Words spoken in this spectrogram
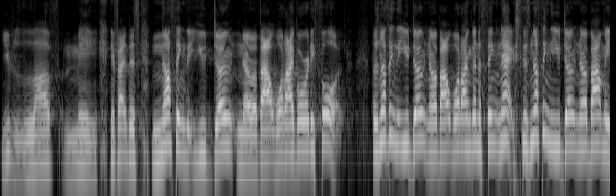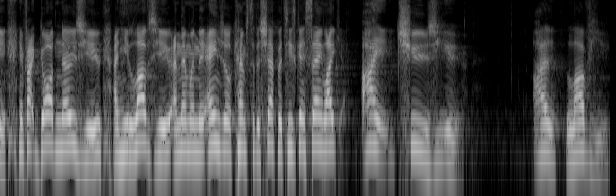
You love me. In fact, there's nothing that you don't know about what I've already thought. There's nothing that you don't know about what I'm going to think next. There's nothing that you don't know about me. In fact, God knows you and He loves you. And then when the angel comes to the shepherds, He's going to say, like, I choose you. I love you.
